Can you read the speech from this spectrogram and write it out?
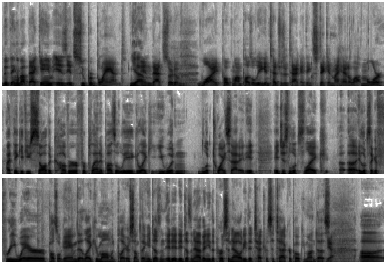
the thing about that game is it's super bland. Yeah. and that's sort of why Pokemon Puzzle League and Tetris Attack I think stick in my head a lot more. I think if you saw the cover for Planet Puzzle League, like you wouldn't look twice at it. It it just looks like uh, it looks like a freeware puzzle game that like your mom would play or something. It doesn't it, it it doesn't have any of the personality that Tetris Attack or Pokemon does. Yeah. Uh,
